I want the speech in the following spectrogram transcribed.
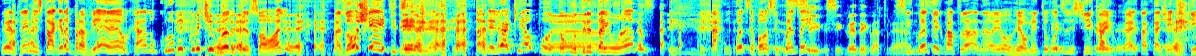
Eu entrei no Instagram pra ver, né? O cara no Clube Curitibano, pessoal. Olha, o- mas olha o shape dele, né? Tá melhor que eu, pô. Tô com 31 anos. Tá com quanto? Você falou 50 aí? Cin- 54 anos. 54 anos, não, eu realmente eu vou desistir, Caio. O Caio tá com a gente aqui,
